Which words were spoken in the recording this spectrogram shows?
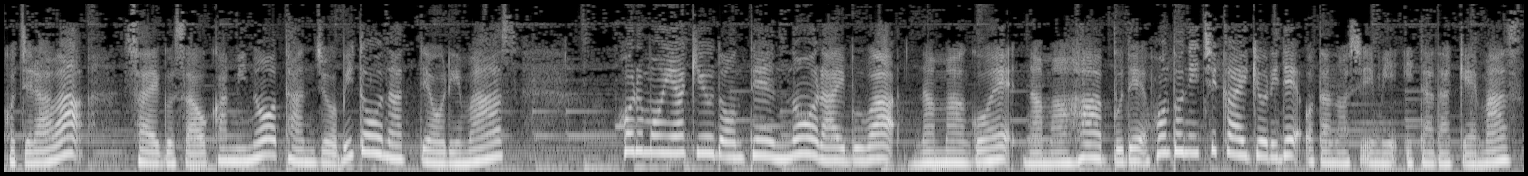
こちらは三枝おかみの誕生日となっております。ホルモン焼きうどん店のライブは生声、生ハープで本当に近い距離でお楽しみいただけます。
